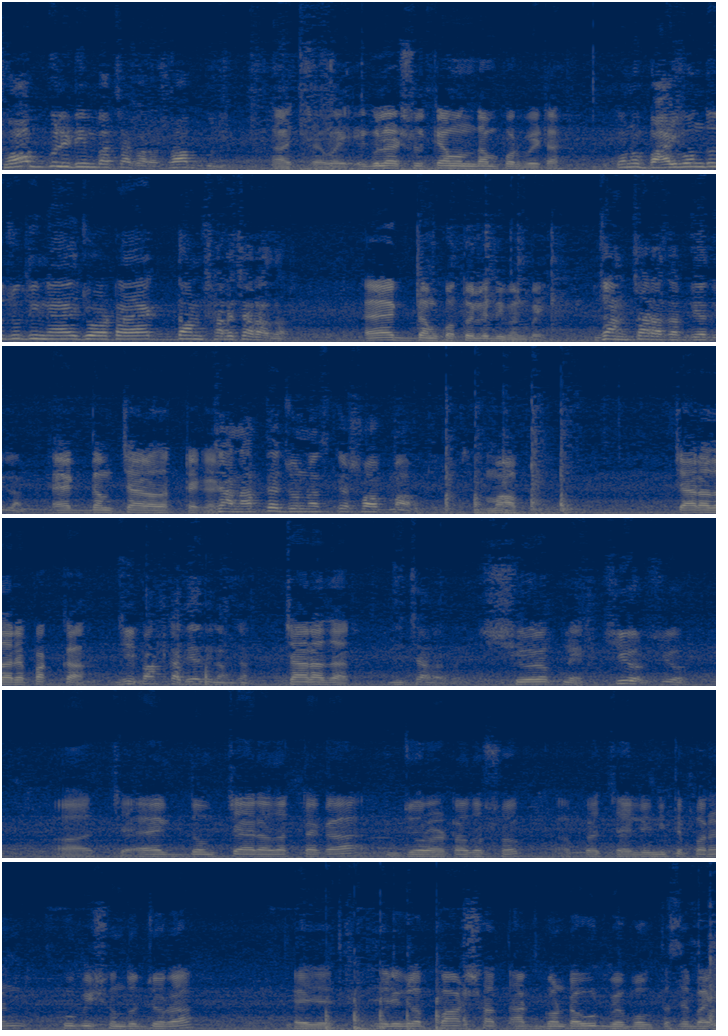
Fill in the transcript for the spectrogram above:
সবগুলি ডিম বাচ্চা করা সবগুলি। আচ্ছা ভাই এগুলো আসলে কেমন দাম পড়বে এটা? কোনো ভাই বন্ধু যদি নেয় জোড়াটা একদম সাড়ে চার হাজার। একদম কত হলে দিবেন ভাই? যান চার হাজার দিয়ে দিলাম। একদম চার হাজার টাকা যান আপনার জন্য আজকে সব মাপ মাপ। চার হাজারে পাক্কা? জি পাক্কা দিয়ে দিলাম যান চার হাজার? জি চার হাজার। শিওর আপনি? শিওর শিওর আচ্ছা একদম চার হাজার টাকা জোড়াটা দর্শক আপনারা চাইলে নিতে পারেন। খুবই সুন্দর জোড়া। এই যে এগুলো পাঁচ সাত আট ঘণ্টা উঠবে বলতেছে ভাই।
